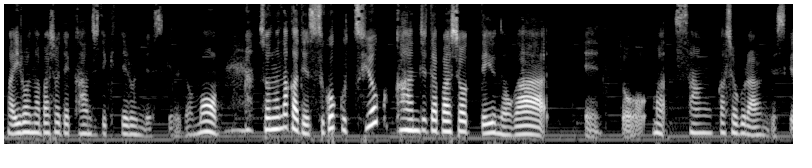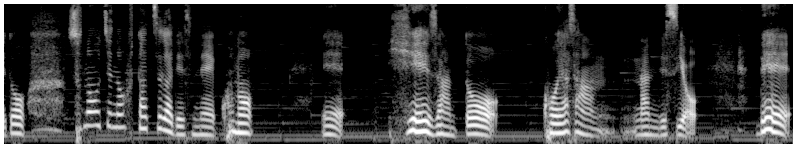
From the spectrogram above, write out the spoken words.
まあ、いろんな場所で感じてきてるんですけれども、その中ですごく強く感じた場所っていうのが、えっと、まあ、3箇所ぐらいあるんですけど、そのうちの2つがですね、この、えー、比叡山と高野山なんですよ。で、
